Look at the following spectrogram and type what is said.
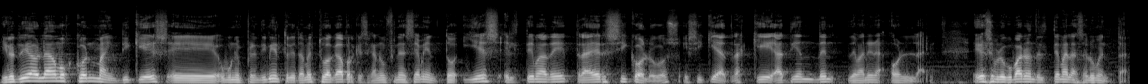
Y el otro día hablábamos con Mindy, que es eh, un emprendimiento que también estuvo acá porque se ganó un financiamiento, y es el tema de traer psicólogos y psiquiatras que atienden de manera online. Ellos se preocuparon del tema de la salud mental.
